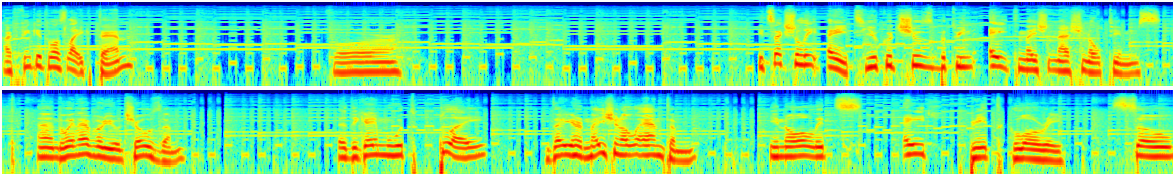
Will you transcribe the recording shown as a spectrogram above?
I think it was like 10 for. It's actually 8. You could choose between 8 nation national teams, and whenever you chose them, uh, the game would play their national anthem in all its 8 bit glory. So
